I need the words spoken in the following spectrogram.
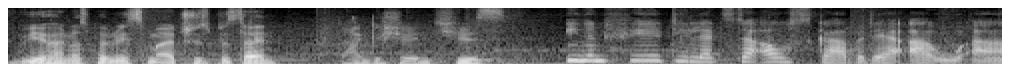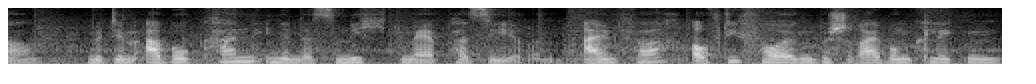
Wir hören uns beim nächsten Mal. Tschüss, bis dahin. Dankeschön. Tschüss. Ihnen fehlt die letzte Ausgabe der AUA. Mit dem Abo kann Ihnen das nicht mehr passieren. Einfach auf die Folgenbeschreibung klicken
